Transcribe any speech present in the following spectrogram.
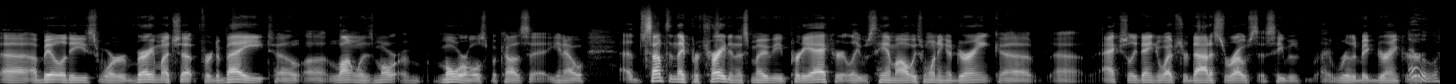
uh, abilities were very much up for debate, uh, uh, along with his mor- morals. Because uh, you know, uh, something they portrayed in this movie pretty accurately was him always wanting a drink. Uh, actually, Daniel Webster died of cirrhosis. He was a really big drinker. Oh,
